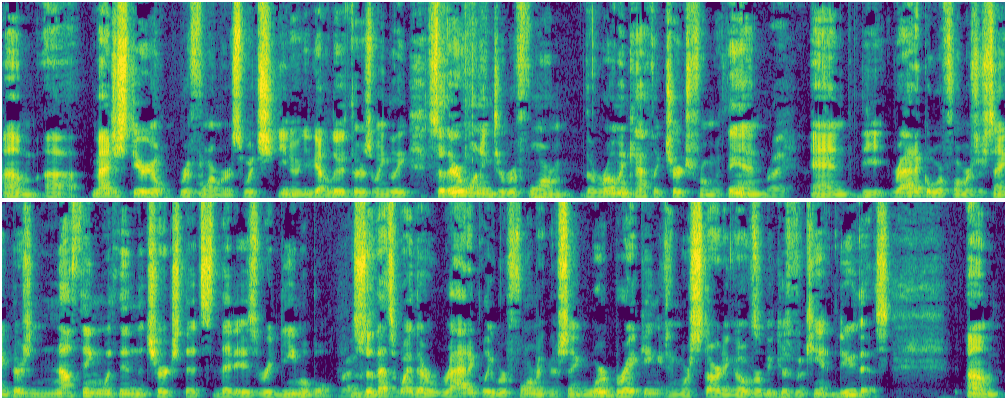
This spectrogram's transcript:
Um, uh, magisterial reformers, which you know you've got Luther, Zwingli, so they're wanting to reform the Roman Catholic Church from within. Right. And the radical reformers are saying there's nothing within the church that's that is redeemable. Right. So that's why they're radically reforming. They're saying we're breaking and we're starting over because we can't do this. Um,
